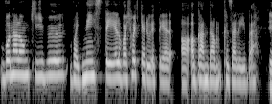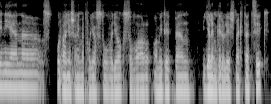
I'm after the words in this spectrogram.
vonalon kívül, vagy néztél, vagy hogy kerültél a, a Gundam közelébe? Én ilyen uh, szorványos animefogyasztó vagyok, szóval amit éppen így elemkerülés megtetszik.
